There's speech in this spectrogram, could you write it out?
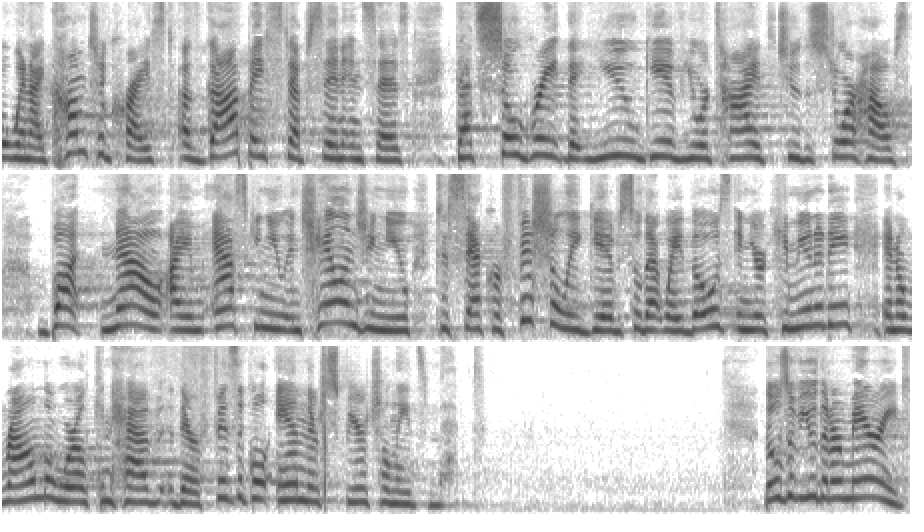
But when I come to Christ, agape steps in and says, That's so great that you give your tithe to the storehouse. But now I am asking you and challenging you to sacrificially give so that way those in your community and around the world can have their physical and their spiritual needs met. Those of you that are married,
